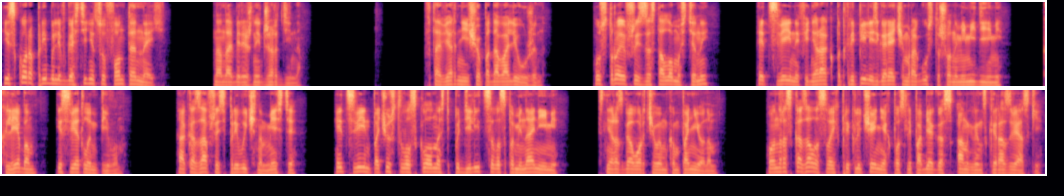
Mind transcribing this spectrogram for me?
и скоро прибыли в гостиницу Фонтеней на набережной Джардина. В таверне еще подавали ужин. Устроившись за столом у стены, Эдсвейн и Фенерак подкрепились горячим рагу с тушеными мидиями, хлебом и светлым пивом. Оказавшись в привычном месте, Эдсвейн почувствовал склонность поделиться воспоминаниями с неразговорчивым компаньоном. Он рассказал о своих приключениях после побега с ангвинской развязки,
